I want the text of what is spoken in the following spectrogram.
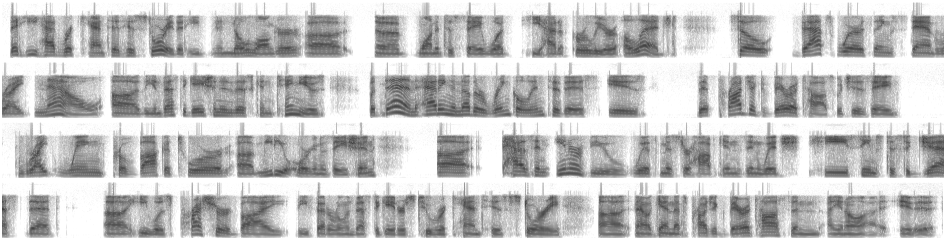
that he had recanted his story, that he no longer uh, uh, wanted to say what he had earlier alleged. So that's where things stand right now. Uh, the investigation into this continues. But then adding another wrinkle into this is that Project Veritas, which is a right wing provocateur uh, media organization, uh, has an interview with Mr. Hopkins in which he seems to suggest that uh, he was pressured by the federal investigators to recant his story. Uh, now, again, that's Project Veritas, and uh, you know, I,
